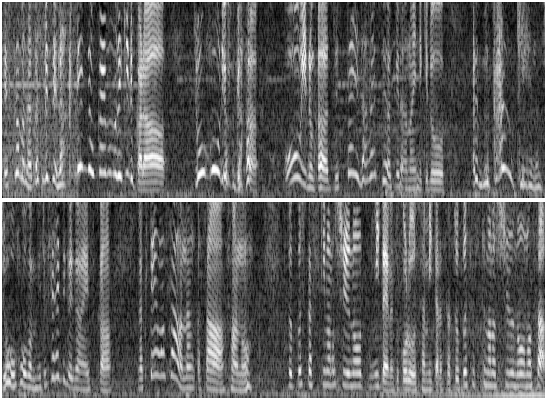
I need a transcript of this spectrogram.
でしかもね私別に楽天でお買い物できるから情報量が多いのが絶対にダメってわけではないんだけどあれ無関係な情報がめちゃくちゃ入ってくるじゃないですか。楽天はさなんかさあのちょっとした隙間の収納みたいなところをさ見たらさちょっとした隙間の収納のさ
